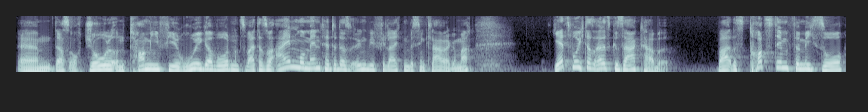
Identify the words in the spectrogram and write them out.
ähm, dass auch Joel und Tommy viel ruhiger wurden und so weiter. So ein Moment hätte das irgendwie vielleicht ein bisschen klarer gemacht. Jetzt, wo ich das alles gesagt habe, war es trotzdem für mich so,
